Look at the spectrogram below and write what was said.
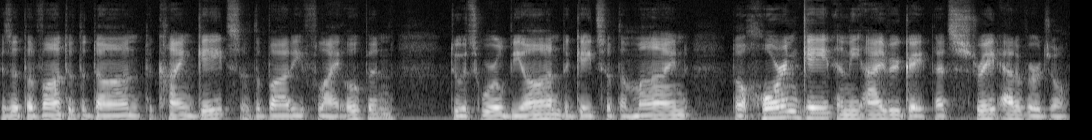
as at the vaunt of the dawn, the kind gates of the body fly open to its world beyond, the gates of the mind, the horn gate and the ivory gate, that's straight out of Virgil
